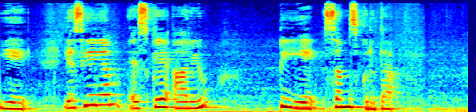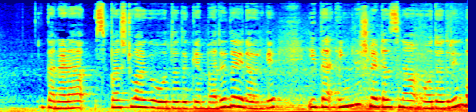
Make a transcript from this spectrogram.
A. S A M S K R U T A, Samskruta. Kannada ಸ್ಪಷ್ಟವಾಗಿ ಓದೋದಕ್ಕೆ ಬರದೇ ಇರೋರಿಗೆ ಈ ಥರ ಇಂಗ್ಲೀಷ್ ಲೆಟರ್ಸ್ನ ಓದೋದ್ರಿಂದ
